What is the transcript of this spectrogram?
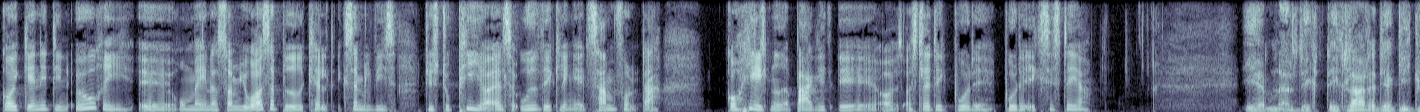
går igen i dine øvrige øh, romaner, som jo også er blevet kaldt eksempelvis dystopier, altså udvikling af et samfund, der går helt ned ad bakket øh, og, og slet ikke burde, burde eksistere. Jamen altså, det, det er klart, at jeg gik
